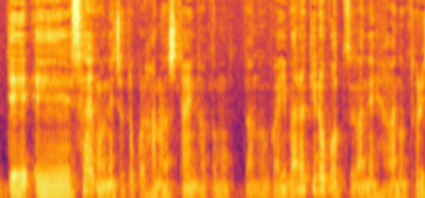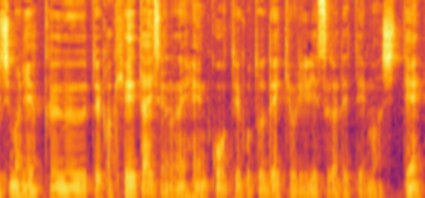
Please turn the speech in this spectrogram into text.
で、えー、最後ねちょっとこれ話したいなと思ったのが茨城ロボッツがねあの取締役というか経営体制の、ね、変更ということで今日リリースが出てまして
